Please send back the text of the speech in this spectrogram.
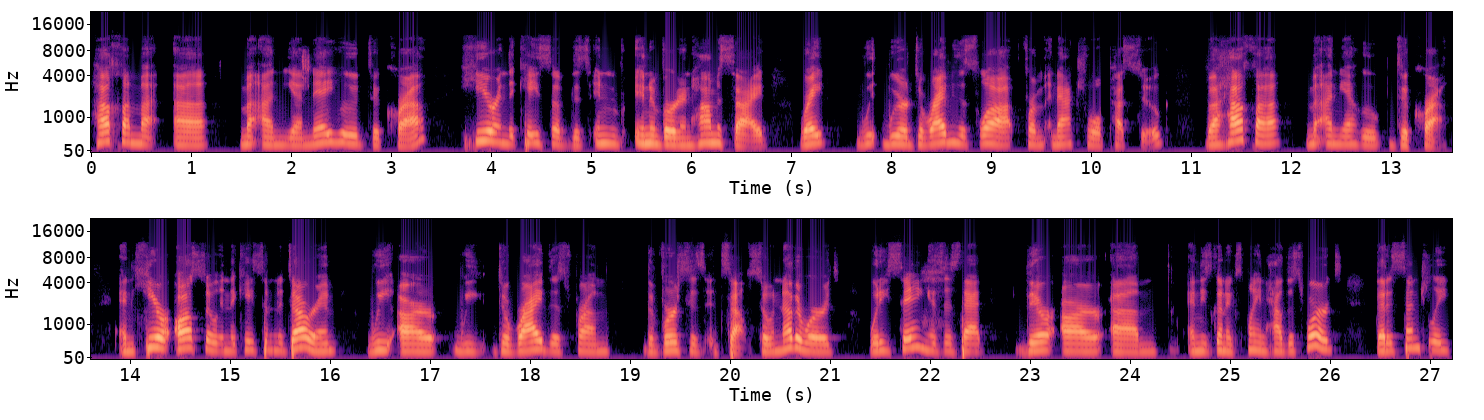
Hacha uh, Ma'anyanehu Dekra. Here, in the case of this in, inadvertent homicide, right? We, we're deriving this law from an actual pasuk, v'hacha me'anyahu dekra. And here also in the case of Nadarim, we are we derive this from the verses itself. So in other words, what he's saying is is that there are um, and he's going to explain how this works, that essentially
